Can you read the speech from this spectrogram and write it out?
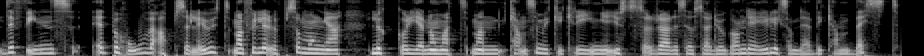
det finns ett behov, absolut. Man fyller upp så många luckor genom att man kan så mycket kring just rörelse och stödorgan. Det är ju liksom det vi kan bäst.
